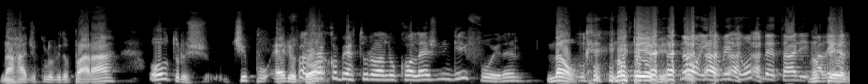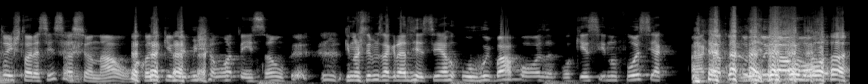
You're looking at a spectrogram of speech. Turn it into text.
na Rádio Clube do Pará. Outros, tipo Hélio Fazer a Dó. cobertura lá no colégio, ninguém foi, né? Não, não teve. Não, e também tem outro detalhe, Não além teve. da tua história sensacional, uma coisa que me chamou a atenção, que nós temos que agradecer ao Rui Barbosa, porque se não fosse a, aquela do Barbosa,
